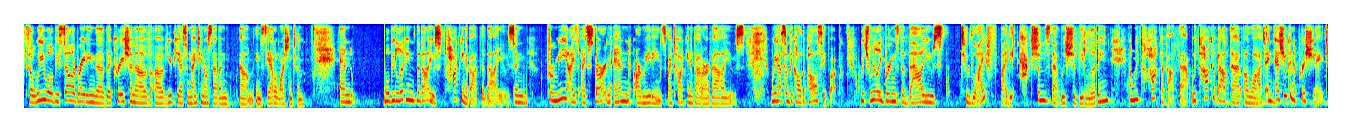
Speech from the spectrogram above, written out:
So we will be celebrating the, the creation of, of UPS in 1907 um, in Seattle, Washington. And we'll be living the values, talking about the values. And for me, I, I start and end our meetings by talking about our values. We have something called the policy book, which really brings the values to life by the actions that we should be living. And we talk about that. We talk about that a lot. And as you can appreciate,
